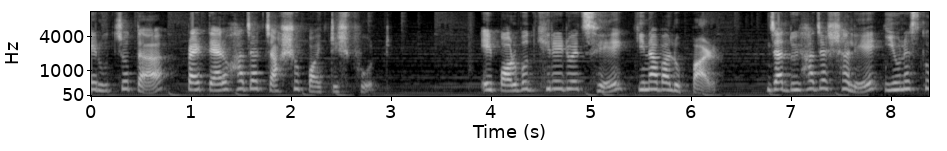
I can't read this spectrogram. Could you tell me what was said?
এর উচ্চতা প্রায় তেরো হাজার চারশো পঁয়ত্রিশ ফুট। এই পর্বত ঘিরে রয়েছে কিনাবালু পার্ক, যা দুই হাজার সালে ইউনেস্কো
